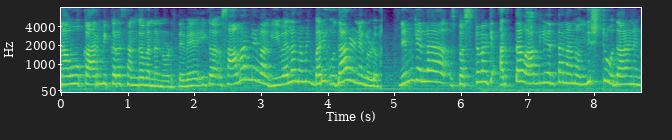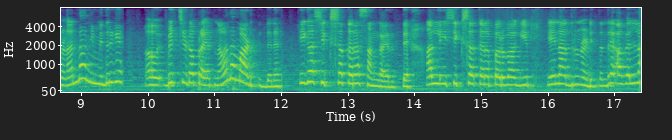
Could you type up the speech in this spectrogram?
ನಾವು ಕಾರ್ಮಿಕರ ಸಂಘವನ್ನ ನೋಡ್ತೇವೆ. ಈಗ ಸಾಮಾನ್ಯವಾಗಿ ಇವೆಲ್ಲ ನಮಗೆ ಬರೀ ಉದಾಹರಣೆಗಳು. ನಿಮ್ಗೆಲ್ಲ ಸ್ಪಷ್ಟವಾಗಿ ಅರ್ಥವಾಗ್ಲಿ ಅಂತ ನಾನು ಒಂದಿಷ್ಟು ಉದಾಹರಣೆಗಳನ್ನ ನಿಮ್ಮೆದುರಿಗೆ ಬಿಚ್ಚಿಡೋ ಪ್ರಯತ್ನವನ್ನ ಮಾಡ್ತಿದ್ದೇನೆ. ಈಗ ಶಿಕ್ಷಕರ ಸಂಘ ಇರುತ್ತೆ. ಅಲ್ಲಿ ಶಿಕ್ಷಕರ ಪರವಾಗಿ ಏನಾದ್ರೂ ನಡೀತಂದ್ರೆ ಅವೆಲ್ಲ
